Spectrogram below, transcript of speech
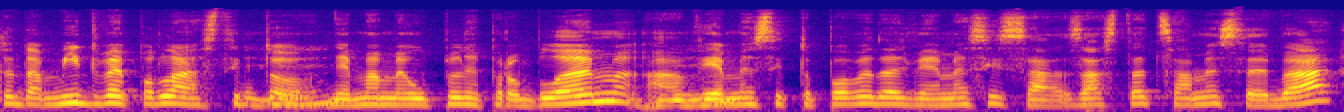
teda my dve podľa nás s týmto mm-hmm. nemáme úplne problém a mm-hmm. vieme si to povedať, vieme si sa zastať same seba.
